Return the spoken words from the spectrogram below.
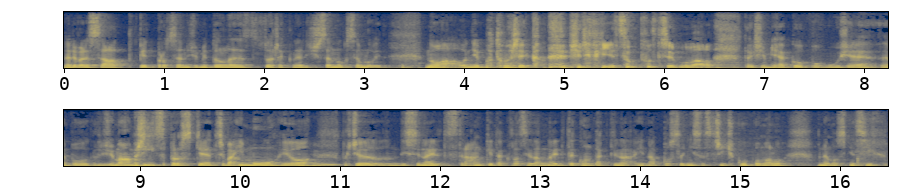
na 95%, že mi tohle to řekne, když se mnou chce mluvit. No a on mě potom řekl, že kdyby něco potřeboval, takže mi jako pomůže, nebo když mám říct prostě třeba i mu, jo, mm-hmm. protože když si najdete stránky, tak vlastně tam najdete kontakty na, i na poslední sestřičku pomalu v nemocnicích.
